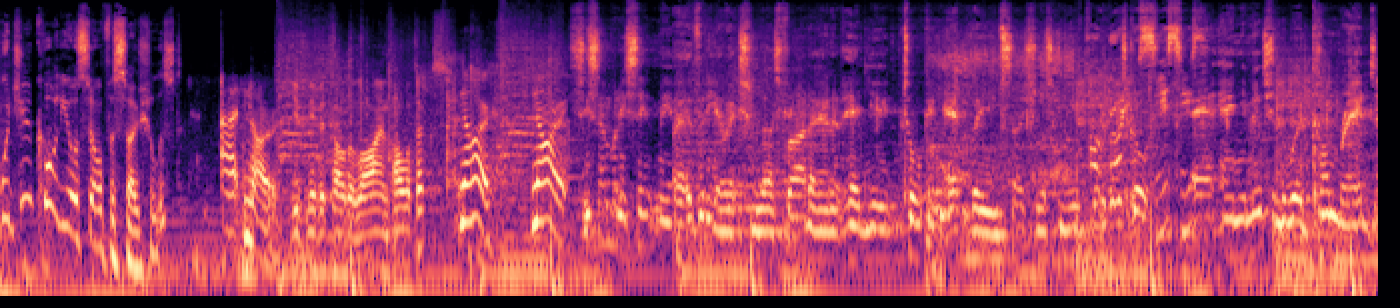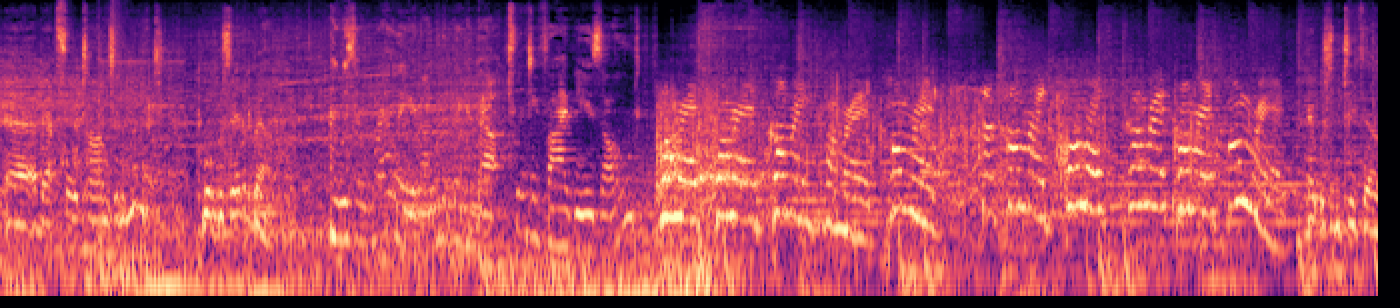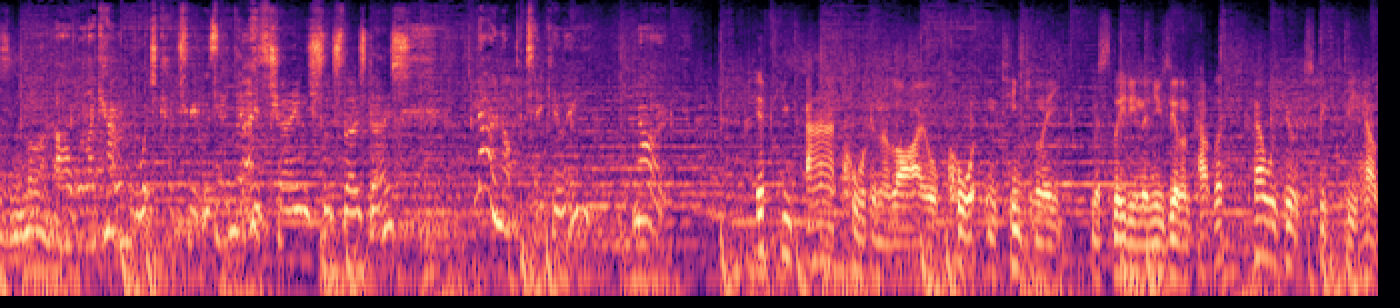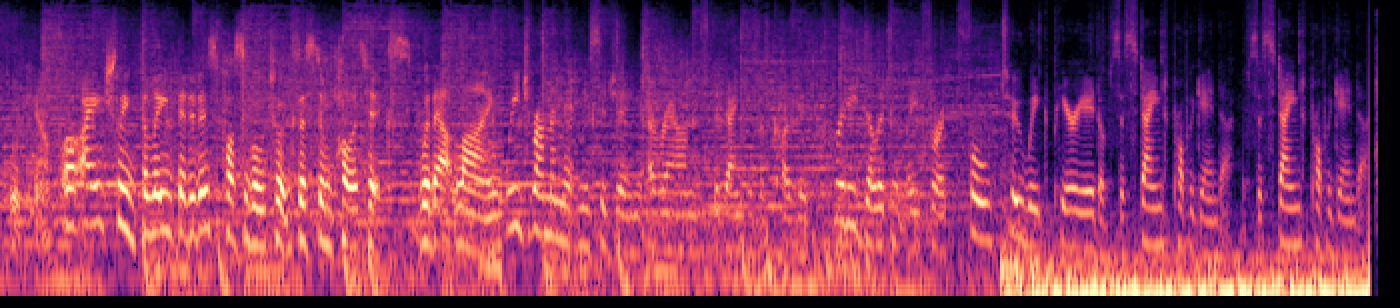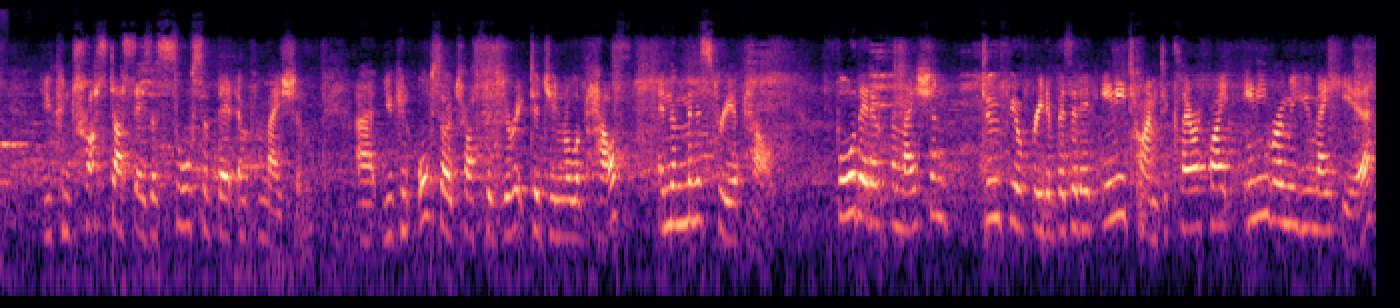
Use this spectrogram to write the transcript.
Would you call yourself a socialist? Uh, no. You've never told a lie in politics? No. No. See, somebody sent me a video actually last Friday, and it had you talking at the Socialist Community, Oh, whatever it's right. Yes, yes. And, and you mentioned the word comrade uh, about four times in a minute. What was that about? It was a rally and I would have been about 25 years old. Comrade, comrade, comrade, comrade, comrade. So comrade, comrade, comrade, comrade, comrade. That was in 2009. Oh, well, I can't remember which country it was in, Has but it changed since those days? no, not particularly. No. If you are caught in a lie or caught intentionally misleading the New Zealand public, how would you expect to be held to account? Well, I actually believe that it is possible to exist in politics without lying. We drum in that messaging around the dangers of COVID pretty diligently for a full two week period of sustained propaganda. Sustained propaganda. You can trust us as a source of that information. Uh, you can also trust the Director General of Health and the Ministry of Health. For that information, do feel free to visit at any time to clarify any rumour you may hear.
